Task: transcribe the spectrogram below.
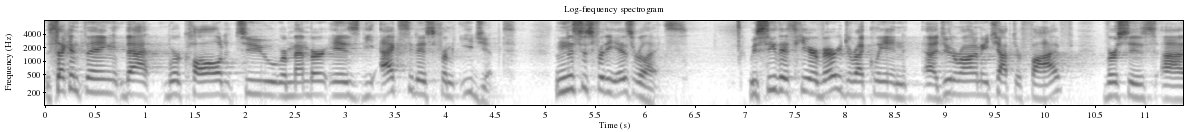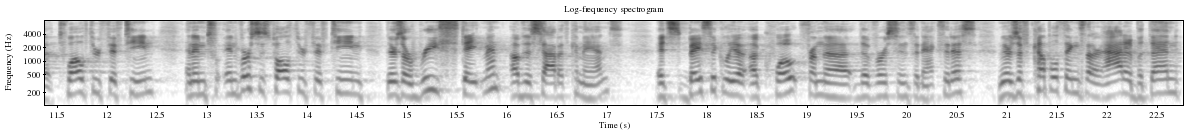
The second thing that we're called to remember is the exodus from Egypt. And this is for the Israelites. We see this here very directly in uh, Deuteronomy chapter 5, verses uh, 12 through 15. And in, in verses 12 through 15, there's a restatement of the Sabbath command. It's basically a, a quote from the, the verses in Exodus. And there's a couple things that are added, but then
